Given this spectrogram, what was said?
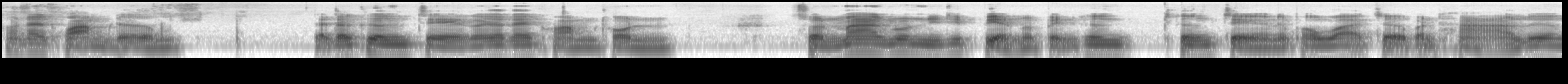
ก็ได้ความเดิม แต่ถ้าเครื่องเจก็จะได้ความทน ส่วนมากรุ่นนี้ที่เปลี่ยนมาเป็นเครื่องเครื่องเจเนี่ยเพราะว่าเจอปัญหาเรื่อง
